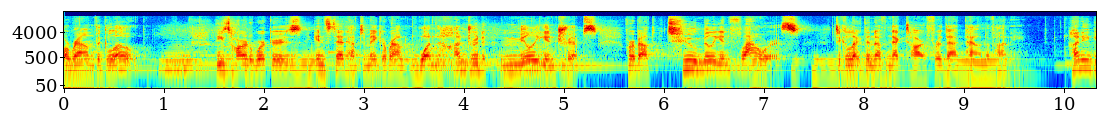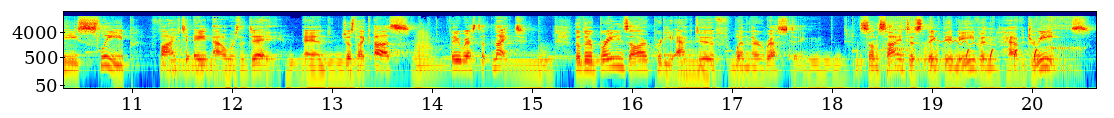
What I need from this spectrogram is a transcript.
around the globe. These hard workers instead have to make around 100 million trips for about 2 million flowers to collect enough nectar for that pound of honey. Honeybees sleep five to eight hours a day, and just like us, they rest at night. Though their brains are pretty active when they're resting. Some scientists think they may even have dreams,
